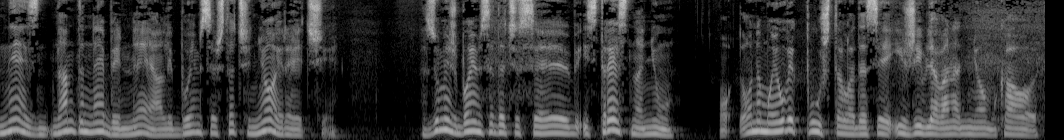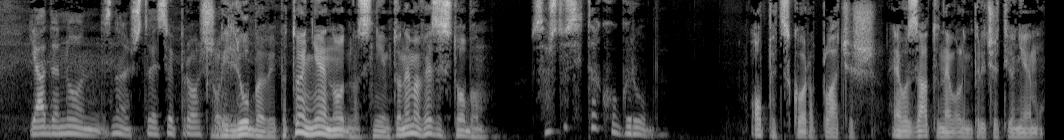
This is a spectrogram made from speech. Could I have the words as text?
ne, znam da ne bi, ne, ali bojim se šta će njoj reći. Razumiješ, bojim se da će se istres na nju. Ona mu je uvijek puštala da se iživljava nad njom kao jadan on, znaš, što je sve prošlo. Ali ljubavi, pa to je njen odnos s njim. To nema veze s tobom. Zašto si tako grub? Opet skoro plačeš. Evo zato ne volim pričati o njemu.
